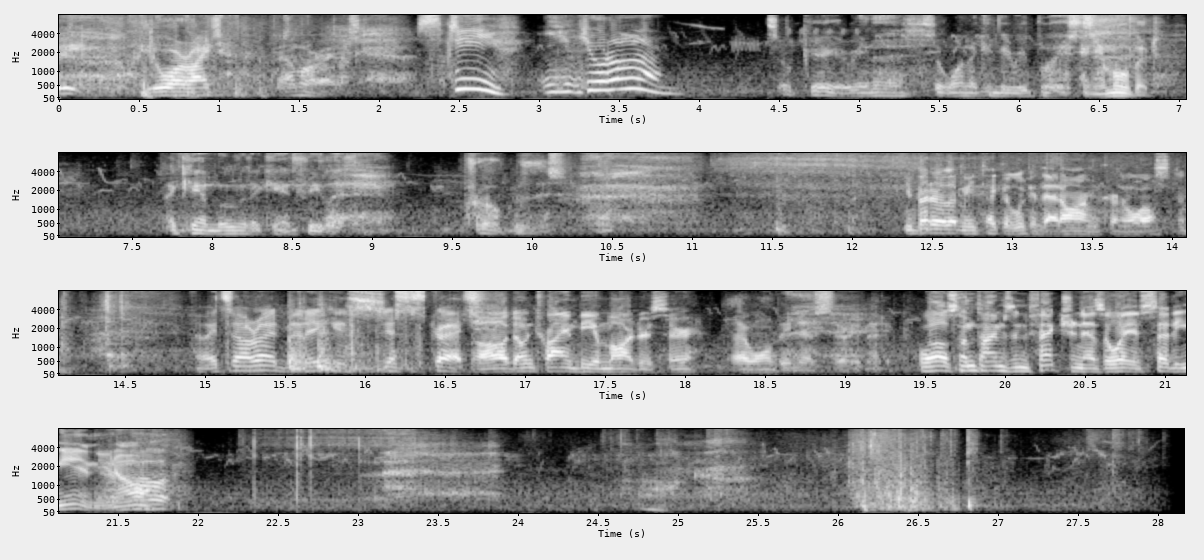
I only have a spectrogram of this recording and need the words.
Steve, you all right? I'm all right. Steve, your arm. It's okay, Irina. It's the one that can be replaced. Can you move it? I can't move it. I can't feel it. Probe do this. You better let me take a look at that arm, Colonel Austin. Oh, it's all right, medic. It's just a scratch. Oh, don't try and be a martyr, sir. That won't be necessary, medic. Well, sometimes infection has a way of setting in, you know? Well,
